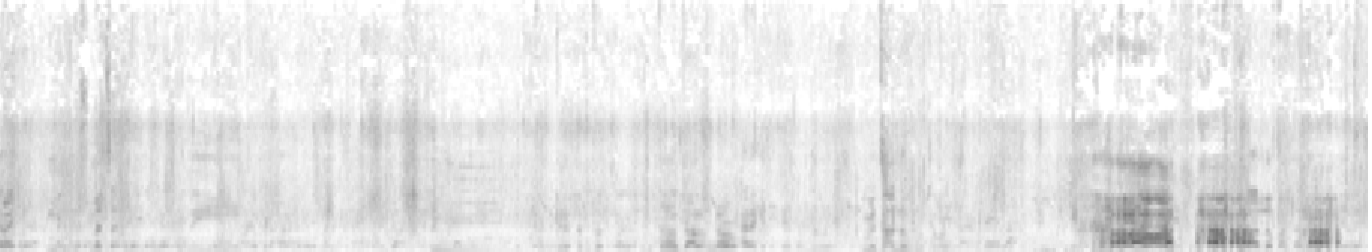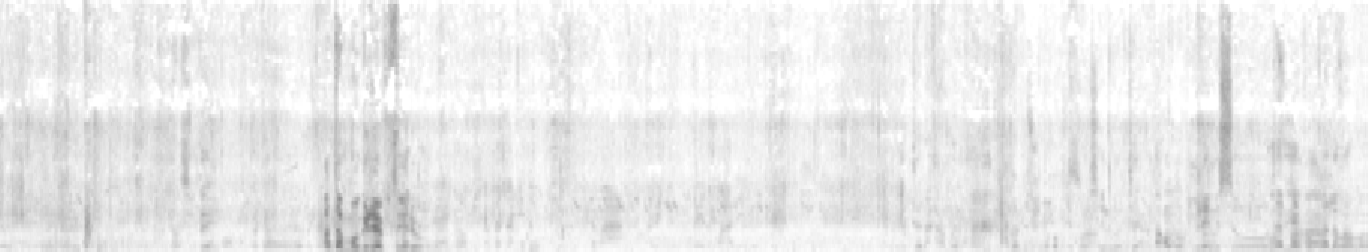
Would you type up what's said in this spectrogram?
تراي مش مص سيلو بلين السو تبقى كلا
